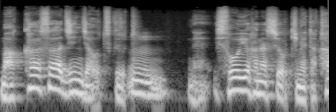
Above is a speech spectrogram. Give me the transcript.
マッカーサー神社を作ると、うん。ね、そういう話を決めたと。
